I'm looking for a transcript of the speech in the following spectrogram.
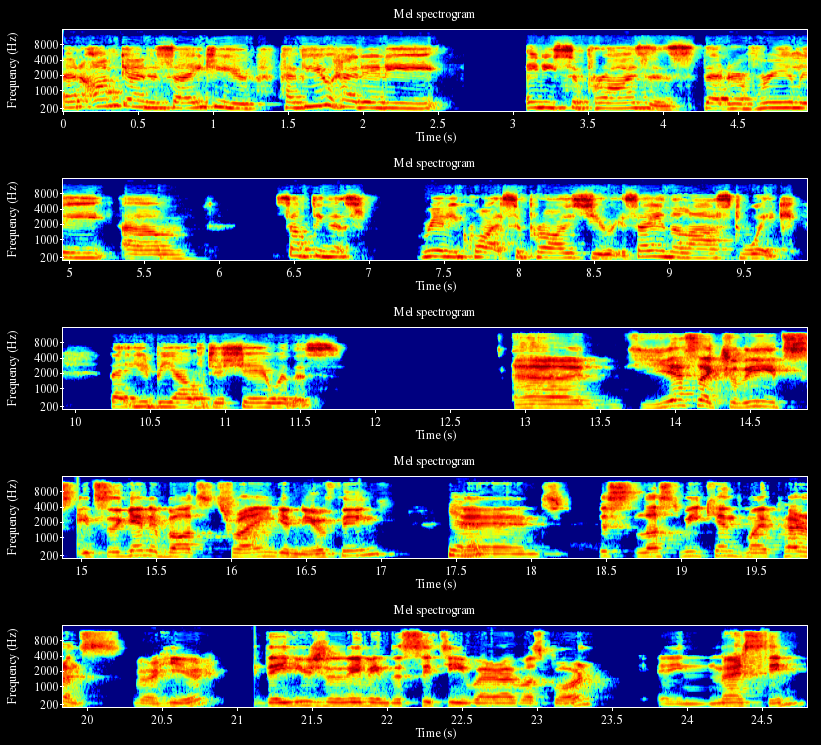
and I'm going to say to you, have you had any any surprises that have really um, something that's really quite surprised you? Say in the last week that you'd be able to share with us. Uh, yes, actually, it's it's again about trying a new thing. Yeah. And this last weekend, my parents were here, they usually live in the city where I was born, in Mersin,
